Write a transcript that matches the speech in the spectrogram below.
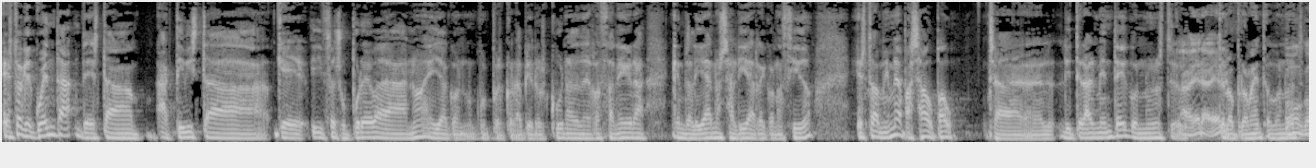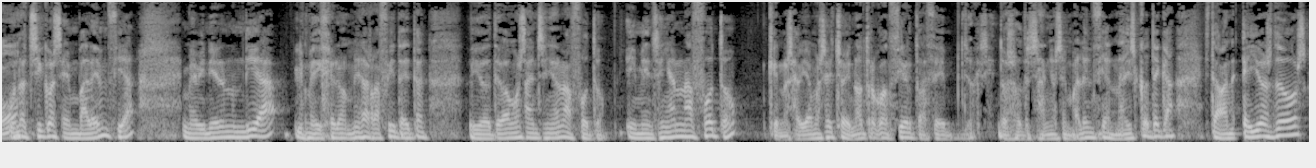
Esto que cuenta de esta activista que hizo su prueba, ¿no? Ella con, pues, con la piel oscura de raza negra, que en realidad no salía reconocido. Esto a mí me ha pasado, Pau. O sea, literalmente con unos, a ver, a ver. te lo prometo, con ¿Cómo, unos, chicos en Valencia, me vinieron un día y me dijeron, mira Rafita y tal, digo, te vamos a enseñar una foto. Y me enseñan una foto que nos habíamos hecho en otro concierto hace, yo qué sé, dos o tres años en Valencia, en una discoteca. Estaban ellos dos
